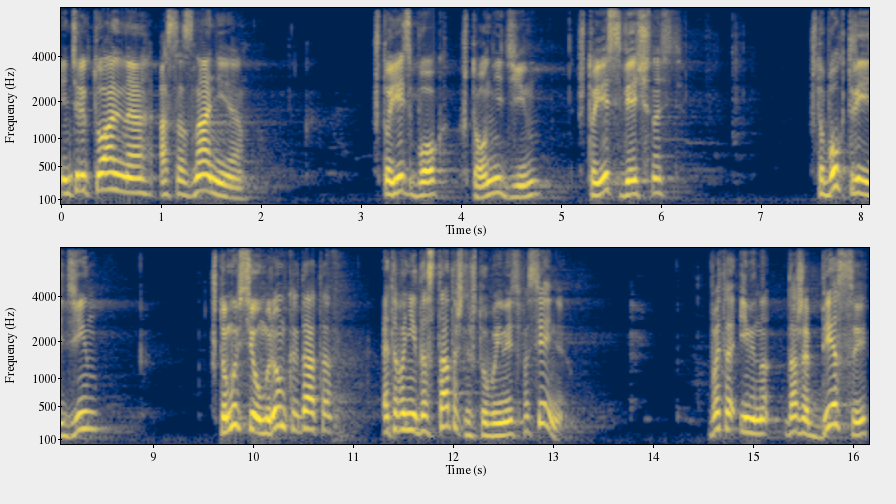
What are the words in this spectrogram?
интеллектуальное осознание, что есть Бог, что Он един, что есть вечность, что Бог триедин, что мы все умрем когда-то, этого недостаточно, чтобы иметь спасение. В это именно даже бесы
